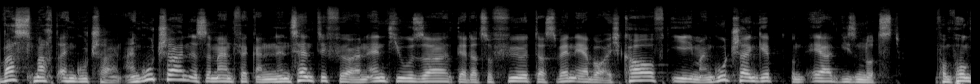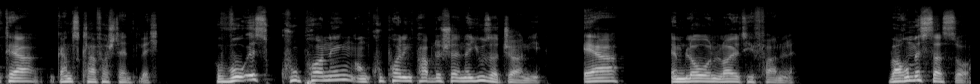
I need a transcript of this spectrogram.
Was macht ein Gutschein? Ein Gutschein ist im Endeffekt ein Incentive für einen Enduser, der dazu führt, dass wenn er bei euch kauft, ihr ihm einen Gutschein gibt und er diesen nutzt. Vom Punkt her ganz klar verständlich. Wo ist Couponing und Couponing Publisher in der User Journey? Er im Low- und Loyalty Funnel. Warum ist das so?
